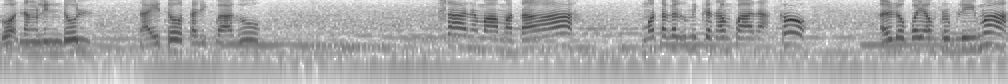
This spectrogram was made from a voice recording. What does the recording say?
Gawa ng lindol. Na ito, talikbago. Sana mamata. Matagal umigkas ang pana ko. Ano kaya ang problema?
